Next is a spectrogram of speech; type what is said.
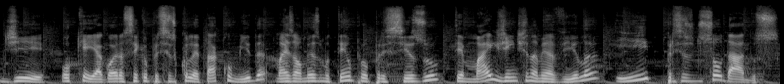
de, ok, agora eu sei que eu preciso coletar comida, mas ao mesmo tempo eu preciso ter mais gente na minha vila e preciso de soldados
